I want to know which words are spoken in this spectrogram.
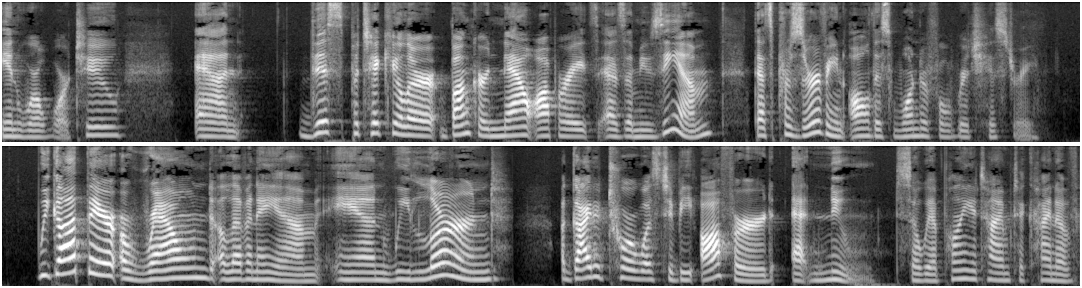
in World War II. And this particular bunker now operates as a museum that's preserving all this wonderful, rich history. We got there around 11 a.m. and we learned a guided tour was to be offered at noon. So we had plenty of time to kind of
